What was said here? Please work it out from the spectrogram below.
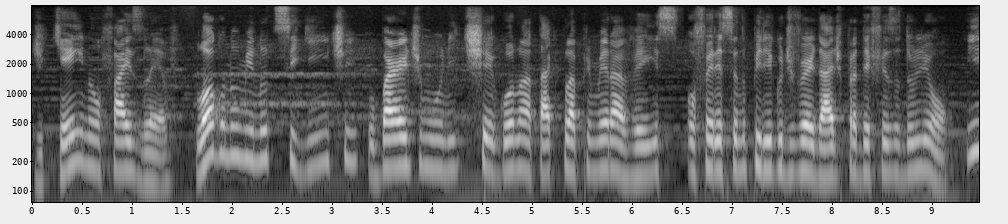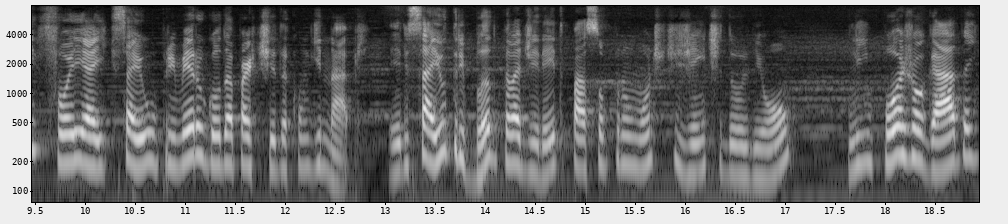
de quem não faz leva. Logo no minuto seguinte, o Bayern de Munique chegou no ataque pela primeira vez, oferecendo perigo de verdade para a defesa do Lyon. E foi aí que saiu o primeiro gol da partida com Gnabry. Ele saiu driblando pela direita, passou por um monte de gente do Lyon, limpou a jogada e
